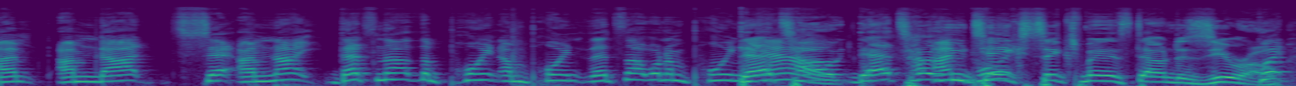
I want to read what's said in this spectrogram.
I'm I'm not I'm not that's not the point I'm point that's not what I'm pointing That's out. how that's how you I'm take point- six minutes down to zero. But-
